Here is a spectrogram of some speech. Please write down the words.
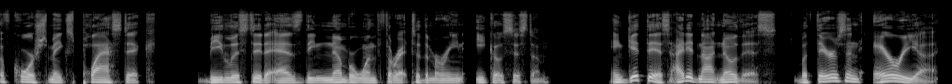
of course, makes plastic be listed as the number one threat to the marine ecosystem. And get this, I did not know this, but there's an area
